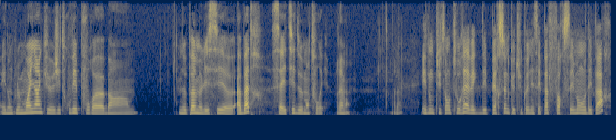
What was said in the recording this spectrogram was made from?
Et donc le moyen que j'ai trouvé pour euh, ben, ne pas me laisser abattre, ça a été de m'entourer, vraiment. Voilà. Et donc tu t'es entouré avec des personnes que tu connaissais pas forcément au départ?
